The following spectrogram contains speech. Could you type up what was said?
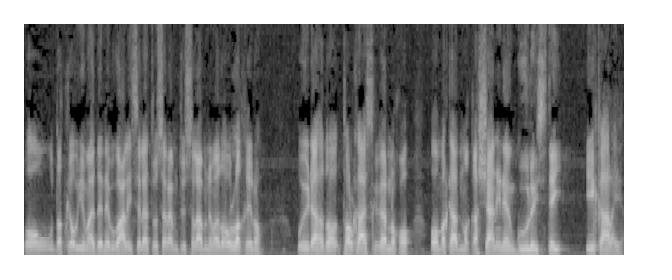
oo dadka u yimaada nebigu calayhi salaatu wasalaam intuu islaamnimada u laqino uu yidhaahdo tolkaa iskaga noqo oo markaad maqashaan inaan guulaystay ii kaalaya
